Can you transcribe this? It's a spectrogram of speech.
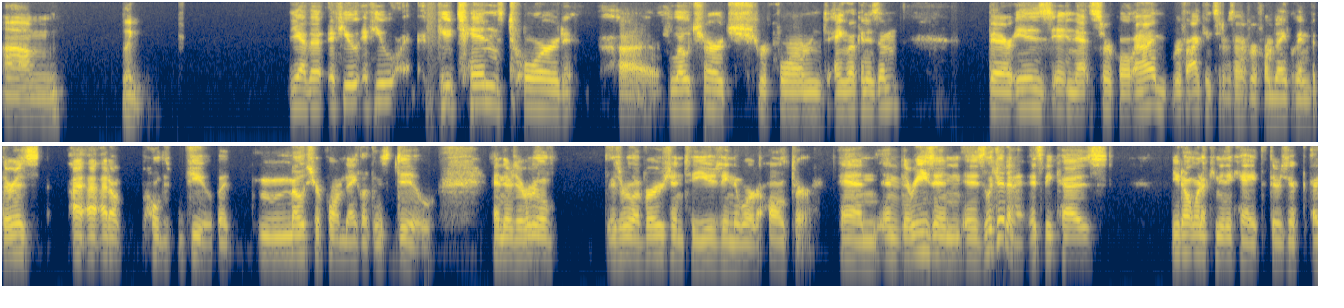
Um like yeah, the if you if you if you tend toward uh low church reformed Anglicanism, there is in that circle, and I'm I consider myself reformed Anglican, but there is I, I don't hold this view, but most Reformed Anglicans do, and there's a real there's a real aversion to using the word altar, and and the reason is legitimate. It's because you don't want to communicate that there's a, a,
